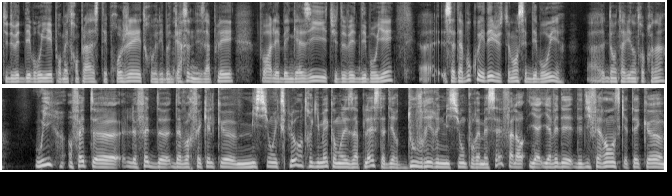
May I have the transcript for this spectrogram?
tu devais te débrouiller pour mettre en place tes projets, trouver les bonnes personnes, les appeler. Pour aller à Benghazi, tu devais te débrouiller. Euh, ça t'a beaucoup aidé justement cette débrouille euh, dans ta vie d'entrepreneur? Oui, en fait, euh, le fait d'avoir fait quelques missions explo, entre guillemets, comme on les appelait, c'est-à-dire d'ouvrir une mission pour MSF. Alors, il y, avait des, différences qui étaient que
